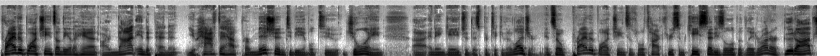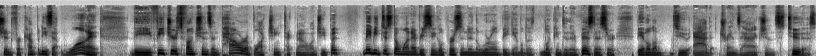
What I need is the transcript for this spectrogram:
Private blockchains, on the other hand, are not independent. You have to have permission to be able to join uh, and engage with this particular ledger. And so, private blockchains, as we'll talk through some case studies a little bit later on, are a good option for companies that want the features, functions, and power of blockchain technology, but maybe just don't want every single person in the world being able to look into their business or be able to, to add transactions to this.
